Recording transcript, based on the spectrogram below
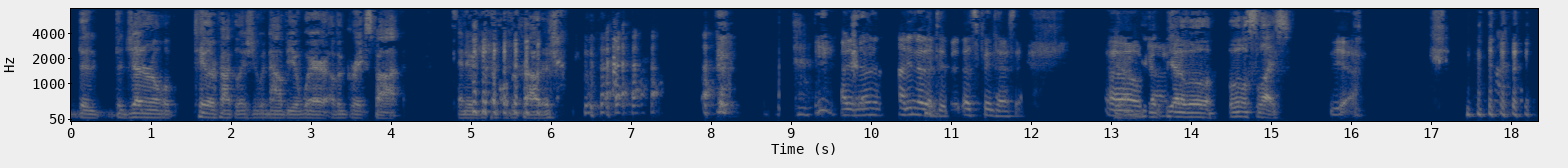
the the general Taylor population would now be aware of a great spot and it would become overcrowded. I didn't know that. I didn't know that tidbit. That's fantastic. Yeah, Oh, he, had, gosh. he had a little a little slice. Yeah.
